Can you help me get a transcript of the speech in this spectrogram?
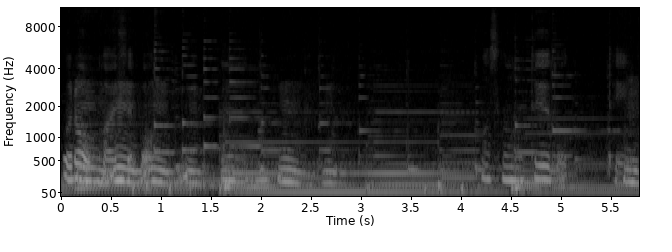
裏う。んを返せば、うんうんうんうんまあ、その程度ってう。んいう、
